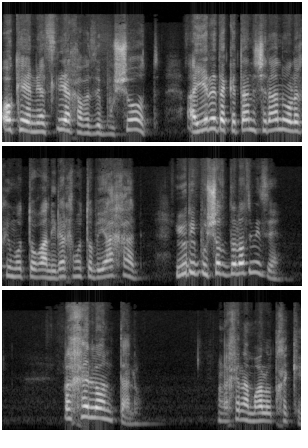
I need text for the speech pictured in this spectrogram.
אוקיי, אני אצליח, אבל זה בושות. הילד הקטן שלנו הולך ללמוד תורה, אני אלך ללמוד אותו ביחד. יהיו לי בושות גדולות מזה. רחל לא ענתה לו. רחל אמרה לו, תחכה.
